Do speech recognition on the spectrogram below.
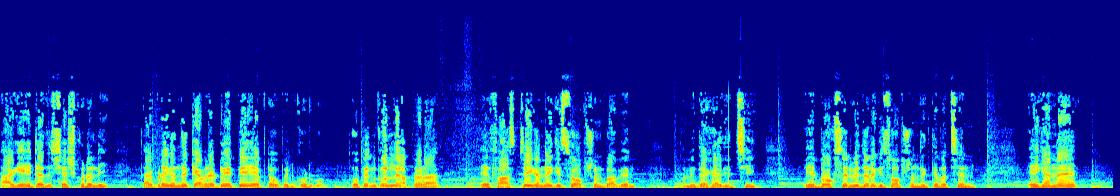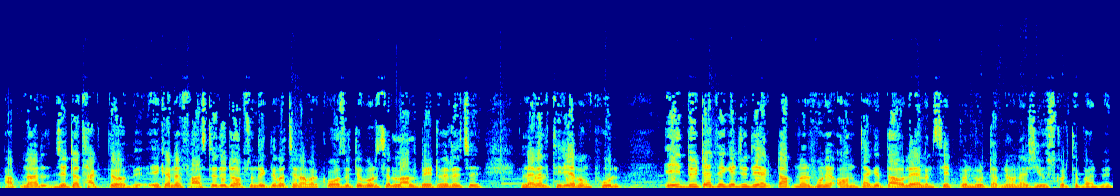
আগে এটা শেষ করে নিই। তারপরে এখান থেকে ক্যামেরা টু এপে অ্যাপটা ওপেন করব। ওপেন করলে আপনারা এই ফার্স্টে এখানে কিছু অপশন পাবেন। আমি দেখাই দিচ্ছি। এই বক্সের ভিতরে কিছু অপশন দেখতে পাচ্ছেন? এইখানে আপনার যেটা থাকতে হবে। এখানে ফার্স্টে দুটো অপশন দেখতে পাচ্ছেন, আমার ক্রস উঠে পড়ছে, লাল রেড হয়ে রয়েছে লেভেল থ্রি এবং ফুল এই দুইটা থেকে যদি একটা আপনার ফোনে অন থাকে, তাহলে এলএম সেট পয়েন্ট ভোটটা আপনি অনায়াসে ইউজ করতে পারবেন।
